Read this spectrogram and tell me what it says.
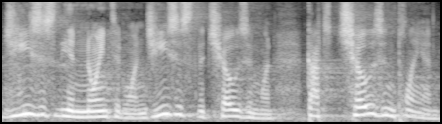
Jesus, the anointed one. Jesus, the chosen one. God's chosen plan.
